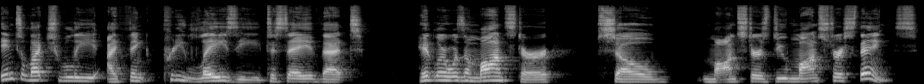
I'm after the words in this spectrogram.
intellectually I think pretty lazy to say that Hitler was a monster so monsters do monstrous things.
